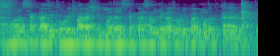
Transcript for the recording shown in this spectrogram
त्यामुळं सकाळची थोडीफार अशी मदत सकाळ संध्याकाळ थोडीफार मदत करावी लागते.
